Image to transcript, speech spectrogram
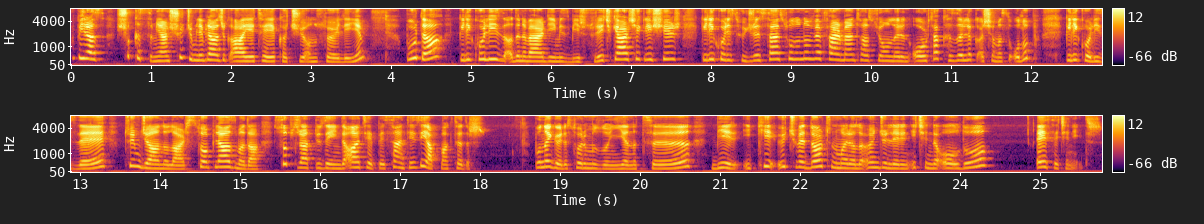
Bu biraz şu kısım yani şu cümle birazcık AYT'ye kaçıyor onu söyleyeyim. Burada glikoliz adını verdiğimiz bir süreç gerçekleşir. Glikoliz hücresel solunum ve fermentasyonların ortak hazırlık aşaması olup glikolizde tüm canlılar sitoplazmada substrat düzeyinde ATP sentezi yapmaktadır. Buna göre sorumuzun yanıtı 1, 2, 3 ve 4 numaralı öncüllerin içinde olduğu E seçeneğidir.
